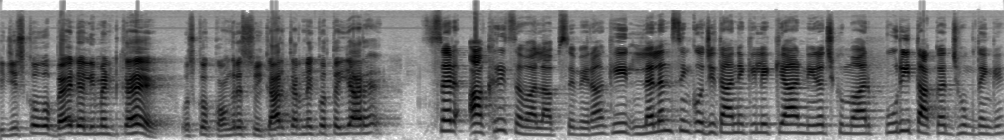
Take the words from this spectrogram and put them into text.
कि जिसको वो बैड एलिमेंट कहे उसको कांग्रेस स्वीकार करने को तैयार है? सर आखिरी सवाल आपसे मेरा कि ललन सिंह को जिताने के लिए क्या नीरज कुमार पूरी ताकत झोंक देंगे?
